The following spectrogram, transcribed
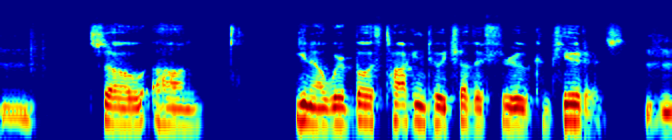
Mm. So, um, you know, we're both talking to each other through computers. Mm-hmm.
